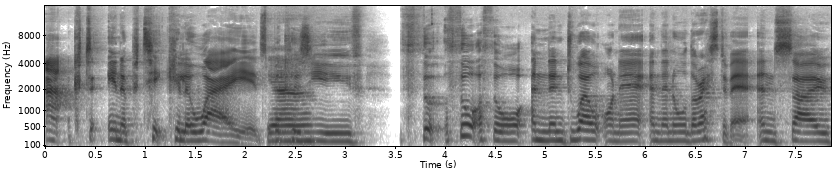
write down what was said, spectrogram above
act in a particular way. It's Yeah. because you've th- thought a thought and then dwelt on it, and then all the rest of it. And so,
